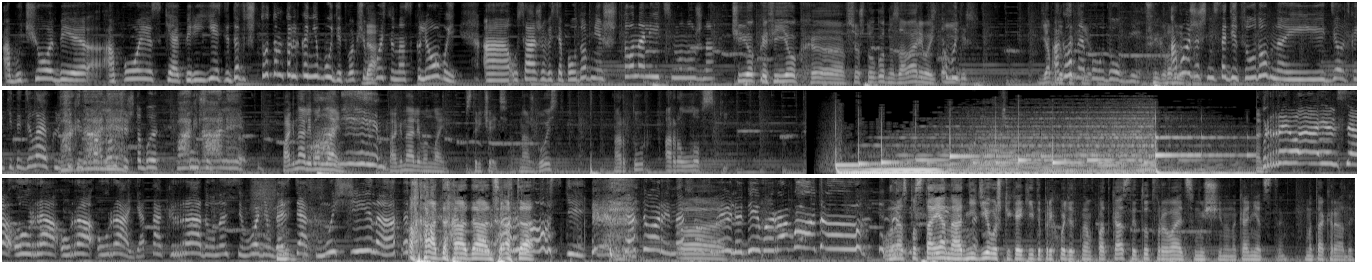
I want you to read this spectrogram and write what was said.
об учебе, о поиске, о переезде. Да что там только не будет. В общем, Да. гость у нас клевый. А, усаживайся поудобнее. Что налить ему нужно? Чаек, кофеек, все что угодно заваривай. Что и будешь? Я А буду главное, кофеек. поудобнее. Главное, А можешь не садиться удобно и делать какие-то дела и включить Погнали! погромче, чтобы Погнали! Погнали в онлайн. Гоним! Погнали в онлайн. Встречайте. Наш гость Артур Орловский. Врываемся! Ура, ура, ура! Я так рада! У нас сегодня в гостях мужчина! А, да, да, да, да. Который нашел свою любимую работу! У нас постоянно одни девушки какие-то приходят к нам в подкаст, и тут врывается мужчина, наконец-то. Мы так рады.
